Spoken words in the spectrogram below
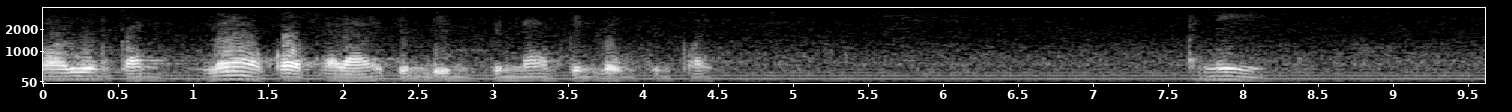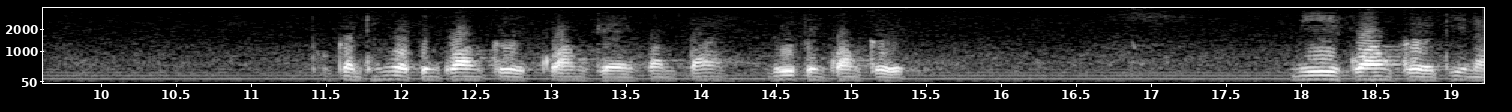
มารวมกัน แล้วก็สลายเป็นดินเป็นน้ำเป็นลมเป็นไฟ อันนี้พูดกันถึงว่าเป็นความเกิดความแก่ความตายรู้เป็นความเกิดมีความเกิดที่ไหน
